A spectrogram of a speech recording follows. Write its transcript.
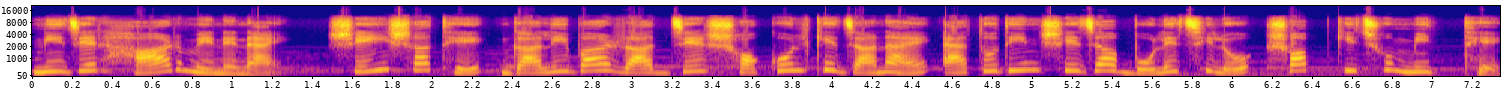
নিজের হার মেনে নেয়। সেই সাথে গালিবার রাজ্যের সকলকে জানায়, এতদিন সে যা বলেছিল সবকিছু মিথ্যে।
